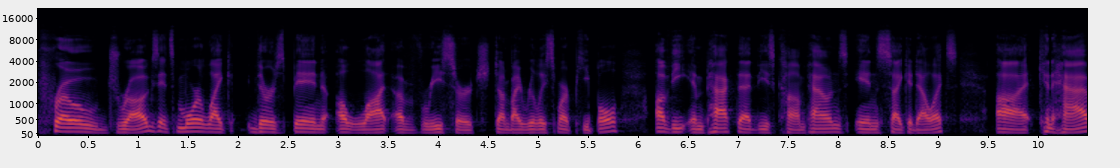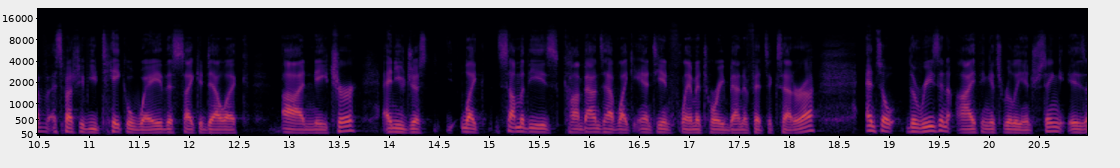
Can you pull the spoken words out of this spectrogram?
pro drugs. It's more like there's been a lot of research done by really smart people of the impact that these compounds in psychedelics uh, can have, especially if you take away the psychedelic uh, nature and you just like some of these compounds have like anti-inflammatory benefits, et cetera. And so the reason I think it's really interesting is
